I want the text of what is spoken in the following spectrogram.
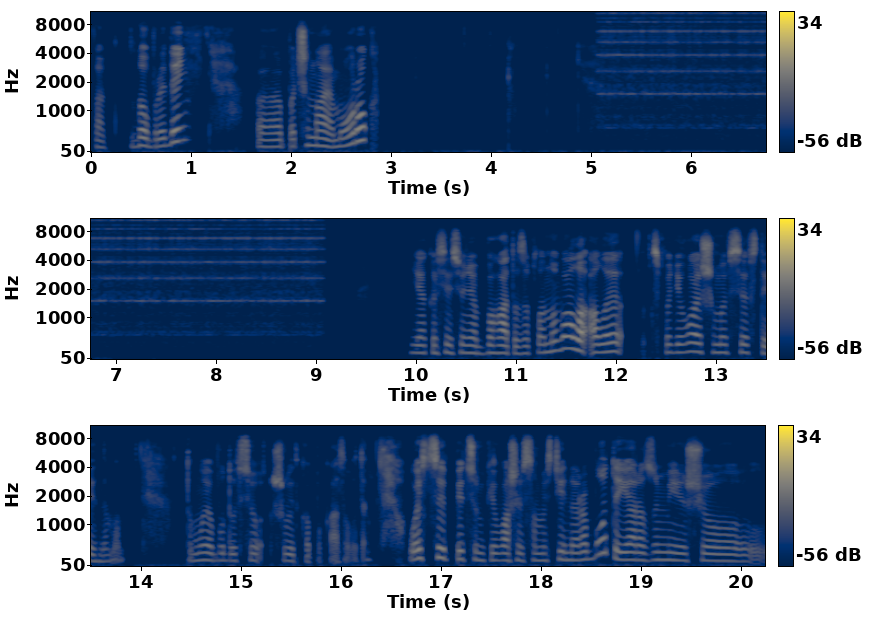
Так, добрий день. Е, Починаємо урок. Якось я сьогодні багато запланувала, але сподіваюся, що ми все встигнемо. Тому я буду все швидко показувати. Ось це підсумки вашої самостійної роботи. Я розумію, що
